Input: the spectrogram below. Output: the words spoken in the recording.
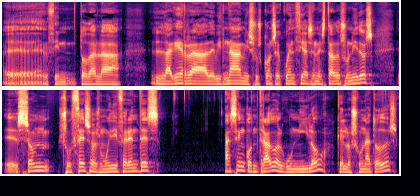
eh, en fin, toda la la guerra de Vietnam y sus consecuencias en Estados Unidos, son sucesos muy diferentes ¿Has encontrado algún hilo que los una a todos?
